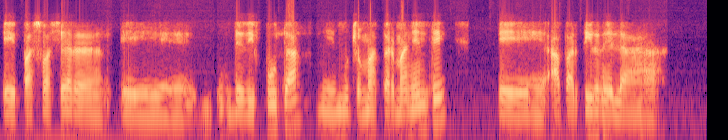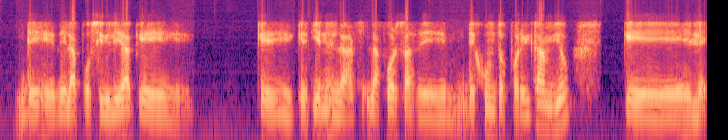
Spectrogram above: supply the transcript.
eh, pasó a ser eh, de disputa eh, mucho más permanente a partir de la, de, la posibilidad que, que, tienen las, las fuerzas de, de, Juntos por el Cambio, que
